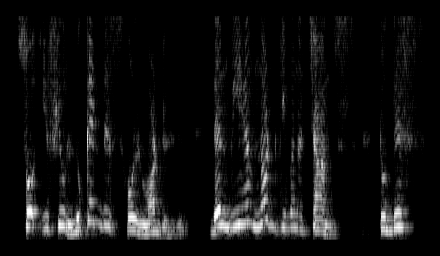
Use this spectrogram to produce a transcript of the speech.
So if you look at this whole model, then we have not given a chance to this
